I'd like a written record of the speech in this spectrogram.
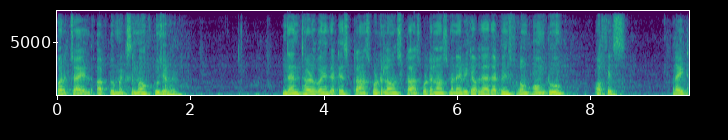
per child up to maximum of two children then third one that is transport allowance transport allowance मैंने अभी क्या बताया? That means from home to office right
